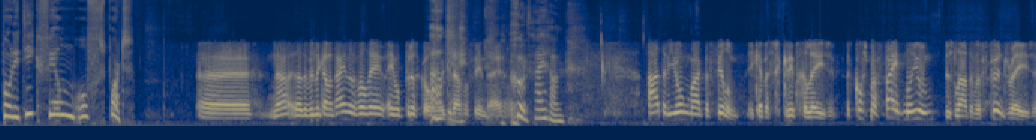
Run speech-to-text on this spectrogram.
politiek, film of sport? Eh, nou, daar wil ik aan het einde nog wel even even op terugkomen, wat je daarvan vindt eigenlijk. Goed, ga je gang. Ater de Jong maakt een film. Ik heb het script gelezen. Het kost maar 5 miljoen, dus laten we fundraisen.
